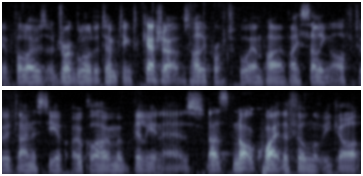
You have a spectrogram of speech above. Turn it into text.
It follows a drug lord attempting to cash out of his highly profitable empire by selling it off to a dynasty of Oklahoma billionaires. That's not quite the film that we got,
